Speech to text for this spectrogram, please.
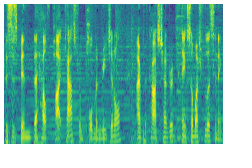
This has been the Health Podcast from Pullman Regional. I'm Prakash Chandran. Thanks so much for listening.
